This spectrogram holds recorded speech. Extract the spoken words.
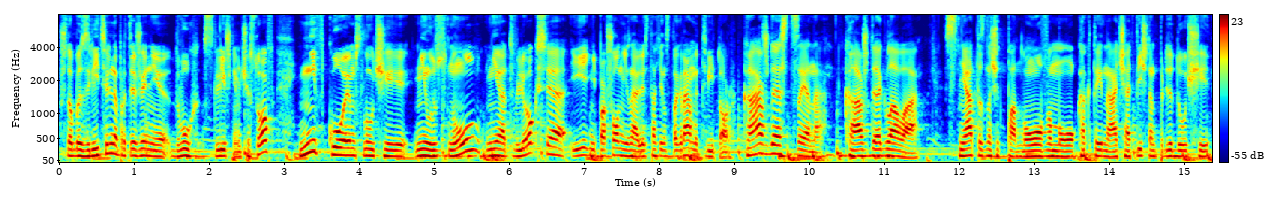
чтобы зритель на протяжении двух с лишним часов ни в коем случае не уснул, не отвлекся и не пошел, не знаю, листать Инстаграм и Твиттер. Каждая сцена, каждая глава снята, значит, по-новому, как-то иначе, отлично от предыдущей.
